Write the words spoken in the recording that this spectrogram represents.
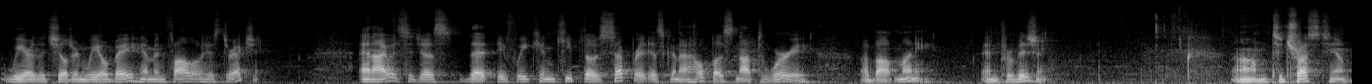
we are the children, we obey Him and follow His direction. And I would suggest that if we can keep those separate, it's going to help us not to worry about money and provision, um, to trust Him.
